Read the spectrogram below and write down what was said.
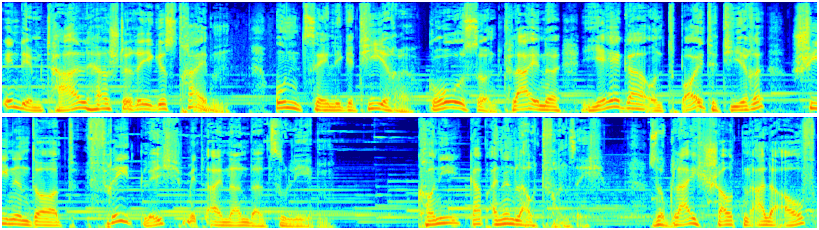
In dem Tal herrschte reges Treiben. Unzählige Tiere, große und kleine, Jäger und Beutetiere schienen dort friedlich miteinander zu leben. Conny gab einen Laut von sich. Sogleich schauten alle auf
